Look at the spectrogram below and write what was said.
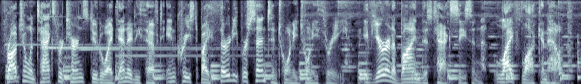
Fraudulent tax returns due to identity theft increased by 30% in 2023. If you're in a bind this tax season, LifeLock can help.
